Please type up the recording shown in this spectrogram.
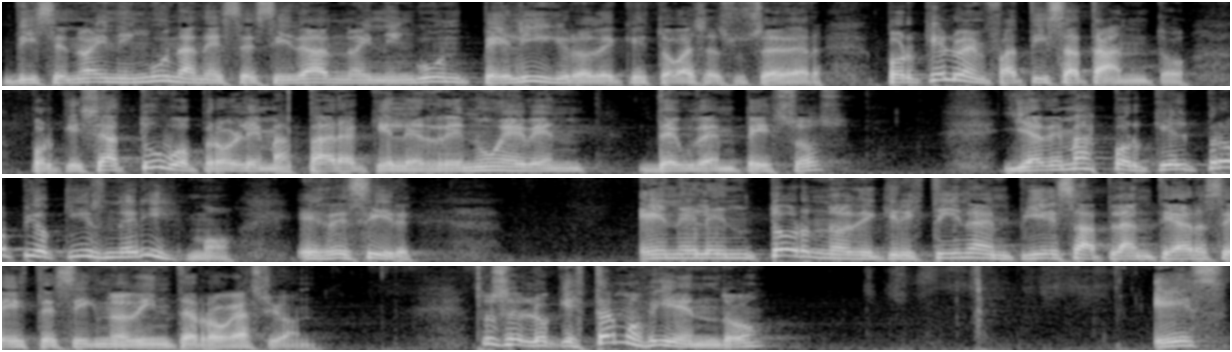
Dice, no hay ninguna necesidad, no hay ningún peligro de que esto vaya a suceder. ¿Por qué lo enfatiza tanto? Porque ya tuvo problemas para que le renueven deuda en pesos y además porque el propio kirchnerismo, es decir, en el entorno de Cristina empieza a plantearse este signo de interrogación. Entonces, lo que estamos viendo es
